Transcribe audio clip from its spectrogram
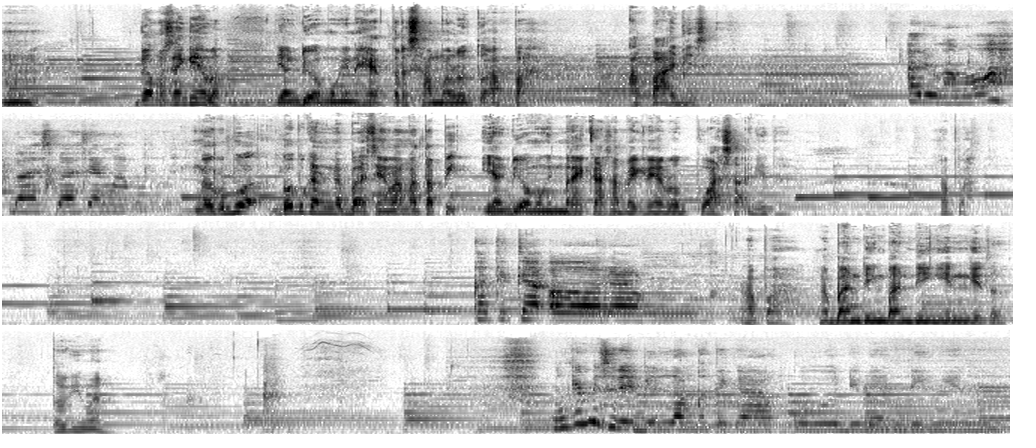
Hmm. Nggak maksudnya gini loh yang diomongin haters sama lu tuh apa? Apa aja sih? Aduh nggak mau ah bahas-bahas yang lama. Nggak gua gua bukan ngebahas yang lama tapi yang diomongin mereka sampai akhirnya lu puasa gitu apa? Ketika orang apa? Ngebanding bandingin gitu? Atau gimana? Mungkin bisa dibilang ketika aku dibandingin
